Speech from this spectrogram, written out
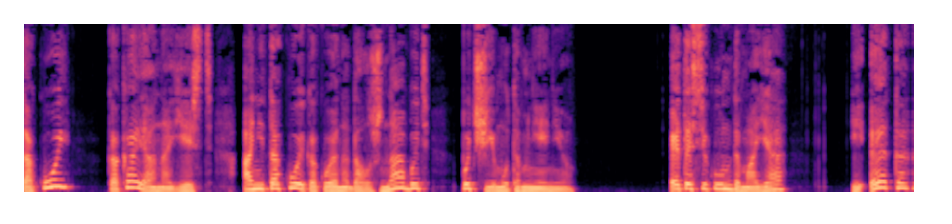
Такой, какая она есть, а не такой, какой она должна быть, по чьему-то мнению. Эта секунда моя, и это,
